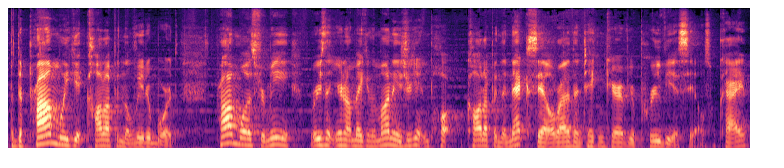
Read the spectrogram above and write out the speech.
But the problem we get caught up in the leaderboards. The problem was for me, the reason that you're not making the money is you're getting caught up in the next sale rather than taking care of your previous sales. Okay.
